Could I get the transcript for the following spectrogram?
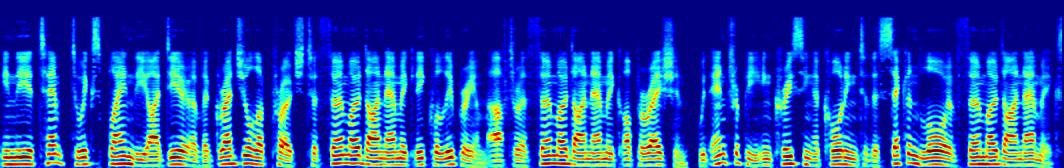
In the attempt to explain the idea of a gradual approach to thermodynamic equilibrium after a thermodynamic operation, with entropy increasing according to the second law of thermodynamics,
